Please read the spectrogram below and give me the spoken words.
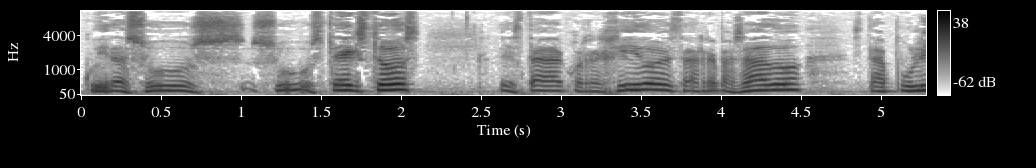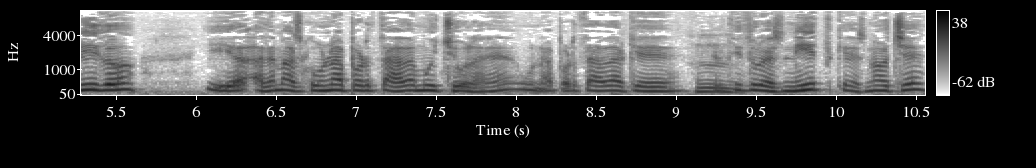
cuida sus, sus textos está corregido está repasado está pulido y además con una portada muy chula ¿eh? una portada que el mm. título es Nit que es noche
